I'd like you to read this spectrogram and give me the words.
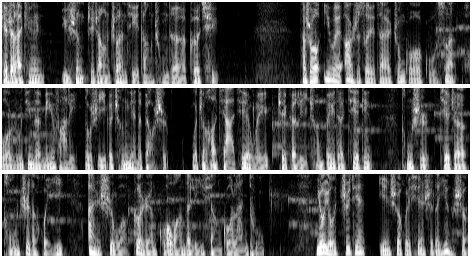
接着来听雨生这张专辑当中的歌曲。他说：“因为二十岁在中国古算或如今的民法里都是一个成年的表示，我正好假借为这个里程碑的界定，同时接着同志的回忆，暗示我个人国王的理想国蓝图。悠游之间，因社会现实的映射，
